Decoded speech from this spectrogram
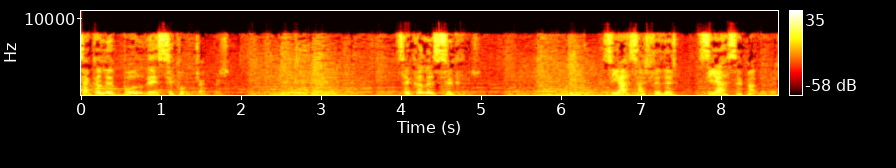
Sakalı bol ve sık olacaktır. Sakalı sıktır. Siyah saçlıdır, siyah sakallıdır.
